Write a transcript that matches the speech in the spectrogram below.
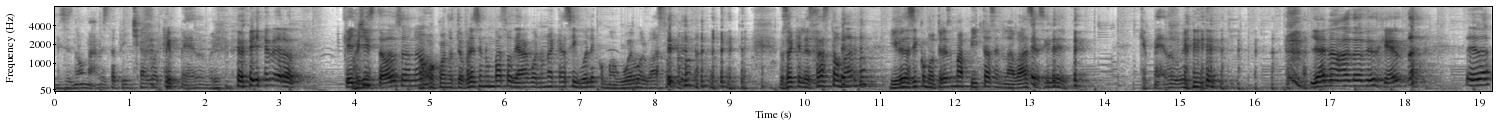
dices, no mames, esta pinche agua, qué pedo, güey. Oye, pero qué Oye, chistoso, ¿no? O cuando te ofrecen un vaso de agua en una casa y huele como a huevo el vaso, ¿no? o sea que le estás tomando y ves así como tres mapitas en la base, así de. ¿Qué pedo, güey? Ya nada más haces. ¿verdad?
